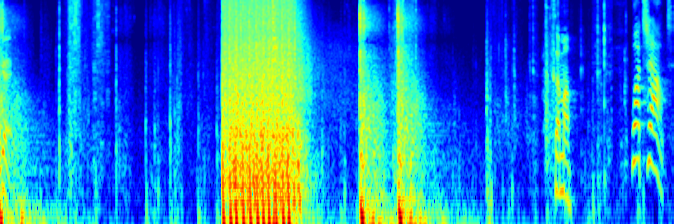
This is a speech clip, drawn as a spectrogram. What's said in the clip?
Okay. Tamam. Watch out!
